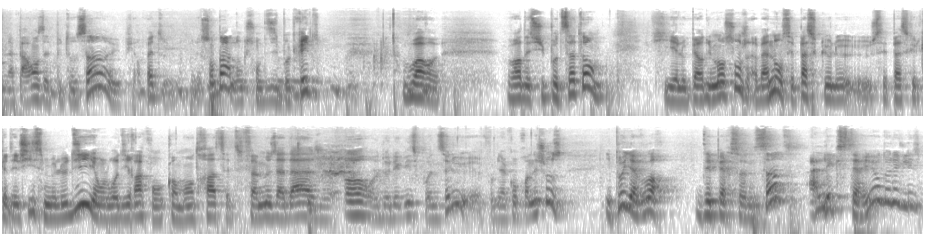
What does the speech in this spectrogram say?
Ont l'apparence d'être plutôt saints, et puis en fait, ils ne le sont pas, donc ils sont des hypocrites, voire, voire des suppôts de Satan, qui est le père du mensonge. Ah ben non, c'est pas ce que le, c'est que le catéchisme le dit, et on le redira quand on commentera cette fameuse adage hors de l'Église point de salut. Il faut bien comprendre les choses. Il peut y avoir des personnes saintes à l'extérieur de l'Église.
